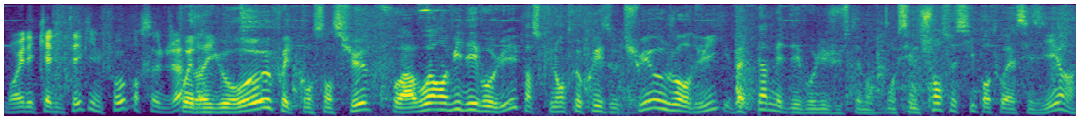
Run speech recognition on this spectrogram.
Bon et les qualités qu'il me faut pour ce job Faut être rigoureux, faut être consciencieux, faut avoir envie d'évoluer parce que l'entreprise où tu es aujourd'hui va te permettre d'évoluer justement. Donc c'est une chance aussi pour toi à saisir.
